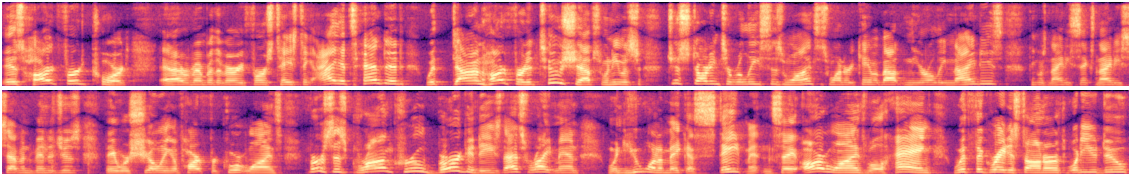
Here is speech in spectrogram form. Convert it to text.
is Hartford Court. And I remember the very first tasting I attended with Don Hartford at Two Chefs when he was just starting to release his wines. This winery came about in the early 90s. I think it was 96, 97 vintages. They were showing of Hartford Court wines versus Grand Cru Burgundies. That's right, man. When you want to make a statement and say our wines will hang with the greatest on earth, what do you do?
